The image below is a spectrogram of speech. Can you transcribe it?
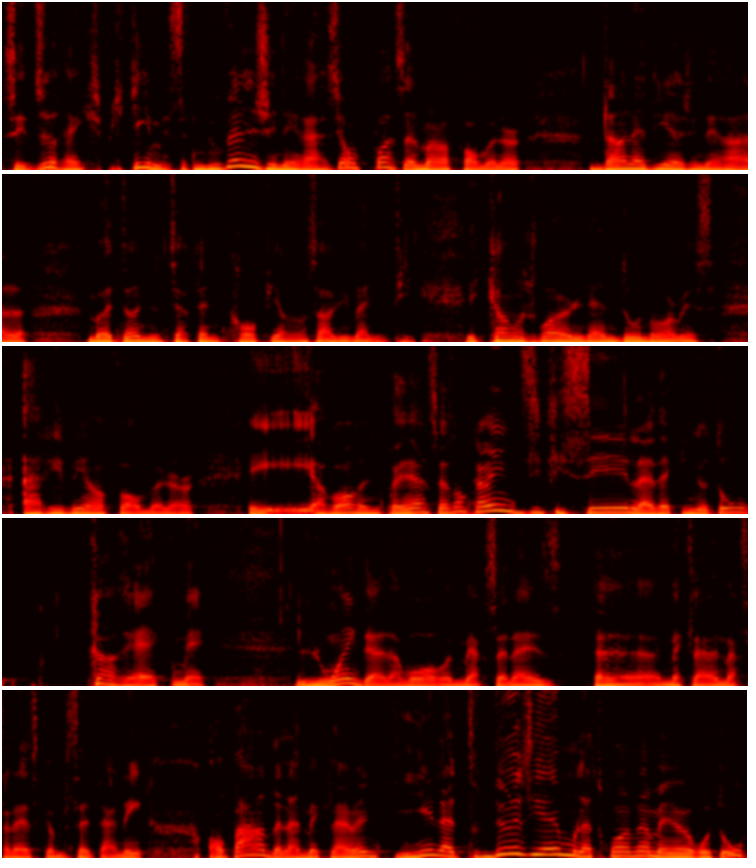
c'est dur à expliquer, mais cette nouvelle génération, pas seulement en Formule 1, dans la vie en général, me donne une certaine confiance en l'humanité. Et quand je vois un Lando Norris arriver en Formule 1 et avoir une première saison quand même difficile avec une auto correct, mais loin d'avoir une Mercedes euh, McLaren Mercedes comme cette année. On parle de la McLaren qui est la deuxième ou la troisième meilleure auto.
